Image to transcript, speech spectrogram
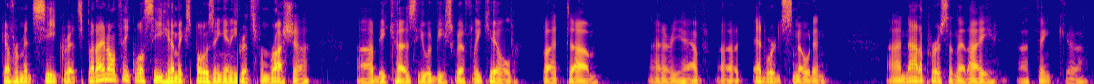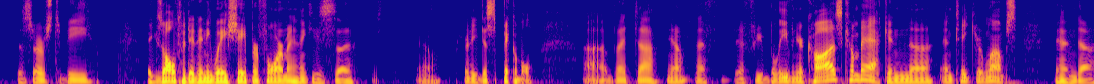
government secrets. But I don't think we'll see him exposing any secrets from Russia because he would be swiftly killed. But um, there you have uh, Edward Snowden. Uh, not a person that I uh, think uh, deserves to be exalted in any way, shape, or form. I think he's uh, just, you know, pretty despicable. Uh, but you know, if, if you believe in your cause, come back and and take your lumps and uh,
